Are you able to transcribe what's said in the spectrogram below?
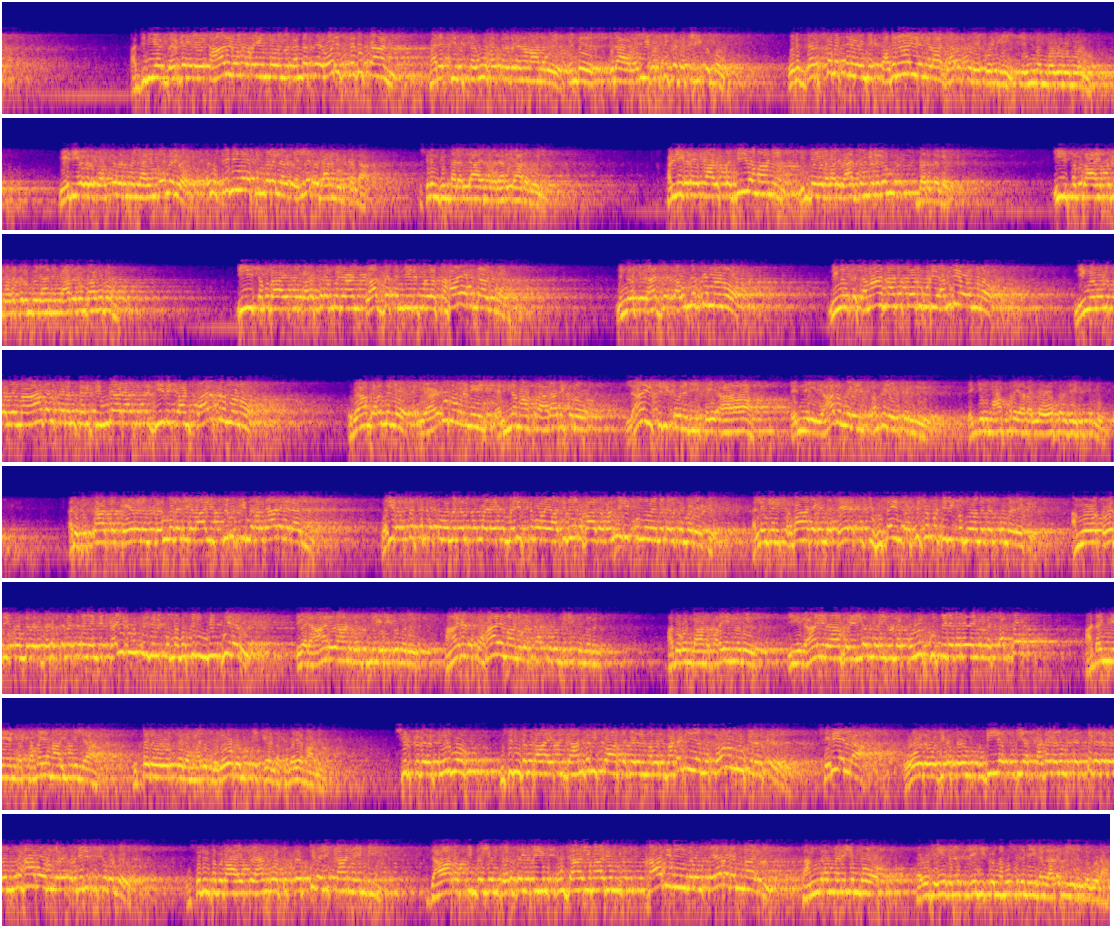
അജ്മീർ ദർഗയിലേക്ക് ആളുകൾ കുറയുന്നു എന്ന് കണ്ടെത്തിയ ഒരു ചെകുത്താൻ പരത്തിവിട്ട ഊഹപ്രചരണമാണത് എന്ത് ഇതാ വലിയ പ്രത്യക്ഷപ്പെട്ടിരിക്കുന്നു. ഒരു ദർശനത്തിന് വേണ്ടി പതിനായിരങ്ങൾ ആ ജാറത്തിലേക്ക് ഒഴുകി ഇന്നും ഒഴുകുന്നു. മീഡിയകൾ പുറത്തു വരുന്നില്ല. എന്തെന്നറിയോ? മുസ്ലിമീങ്ങളെ ചിന്തലല്ല അവർ എല്ലാ പ്രചാരം കൊടുക്കണ്ട. മുസ്ലിം ചിന്തലല്ല എന്നവരറിയാതെ പോയി. പള്ളികളേക്കാൾ സജീവമാണ് ഇന്ത്യയിലെ പല രാജ്യങ്ങളിലും ദർഗകൾ. ഈ സമുദായത്തിൽ ഞാൻ കാതലുണ്ടാകുമോ? ഈ സമുദായത്തിൽ പടത്തിറമ്പുരാൻ ഞാൻ രാജ്യത്തിന്റെ സഹായം ഉണ്ടാകുമോ? നിങ്ങൾക്ക് രാജ്യത്ത് ഔന്നത്യം വേണോ നിങ്ങൾക്ക് സമാധാനത്തോടുകൂടി അന്തി ഉറങ്ങണോ? നിങ്ങൾ ഉൾക്കൊള്ളുന്ന ആദർശമനുസരിച്ച് ഇന്ത്യ രാജ്യത്ത് ജീവിക്കാൻ സ്വാതന്ത്ര്യമാണോ? ഖുർആൻ പറഞ്ഞില്ലേ എഴുതൂരിനെ എന്നെ മാത്രം ആരാധിക്കണോ? ലായിച്ചിരിക്കുന്ന ആ എന്നിൽ യാതൊന്നിനെയും പങ്കു ചേർക്കരുത്. എങ്കിൽ മാത്രമേ അതല്ല ഓഫർ ചെയ്തിട്ടുള്ളൂ. അത് കിട്ടാത്ത കേരളം ചെന്നുകടികളായി ചുരുക്കിന്റെ പ്രചാരകരായി. വലിയ പ്രത്യക്ഷപ്പെട്ടു എന്ന് കേൾക്കുമ്പോഴേക്ക് മരിച്ചുപോയ അതിദീർഘാത വന്നിരിക്കുന്നു എന്ന് കേൾക്കുമ്പോഴേക്ക്. അല്ലെങ്കിൽ പ്രവാചകന്റെ പേരെക്കുറിച്ച് ഹുസൈൻ പ്രത്യക്ഷപ്പെട്ടിരിക്കുന്നു എന്ന് കേൾക്കുമ്പോഴേക്ക് അങ്ങോട്ട് ഓടിക്കൊണ്ട് ഒരു ദർശനത്തിന് വേണ്ടി കൈകൂട്ടി നിൽക്കുന്ന മുസ്ലിം വിദ്യകൾ ഇവരാരെയാണ് പ്രതിനിധീകരിക്കുന്നത്? ആരുടെ സഹായമാണ് ഇവർ കാത്തുകൊണ്ടിരിക്കുന്നത്? അതുകൊണ്ടാണ് പറയുന്നത് ഈ ലായിരാഹ ഇല്ലെന്നതിലുള്ള പുഴുക്കുത്തിനെതിരെയുള്ള ശബ്ദം അടങ്ങേണ്ട സമയമായിട്ടില്ല. ഉത്തരോത്തരം അത് പുരോഗമിപ്പിക്കേണ്ട സമയമാണ്. ശിർക്കുകൾ തീർന്നു. മുസ്ലിം സമുദായത്തിന്റെ അന്ധവിശ്വാസങ്ങളിൽ നിന്ന് അവർ മടങ്ങിയെന്ന് തോന്നുന്നു ചിലർക്ക്. ശരിയല്ല. ഓരോ ദിവസവും പുതിയ പുതിയ കഥകളും തെറ്റുകഥകളും മുഹാബോധങ്ങളെ പ്രചരിപ്പിച്ചുകൊണ്ട് മുസ്ലിം സമുദായത്തെ അങ്ങോട്ട് തെറ്റിദ്ധരിക്കാൻ വേണ്ടി ജാറത്തിന്റെയും ഗർഭയുടെയും പൂജാരിമാരും കാതിനീയങ്ങളും സേവകന്മാരും തന്ത്രം നനയുമ്പോ സൗഹീദിനെ സ്നേഹിക്കുന്ന മുസ്ലിമീകൾ അടങ്ങിയിരുന്നുകൂടാ.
